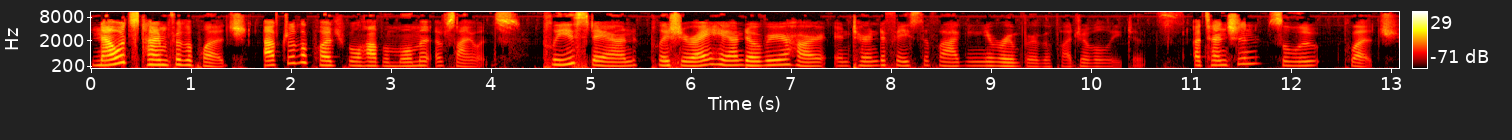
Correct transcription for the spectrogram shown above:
Now it's time for the pledge. After the pledge, we'll have a moment of silence. Please stand, place your right hand over your heart, and turn to face the flag in your room for the Pledge of Allegiance. Attention, salute, pledge.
